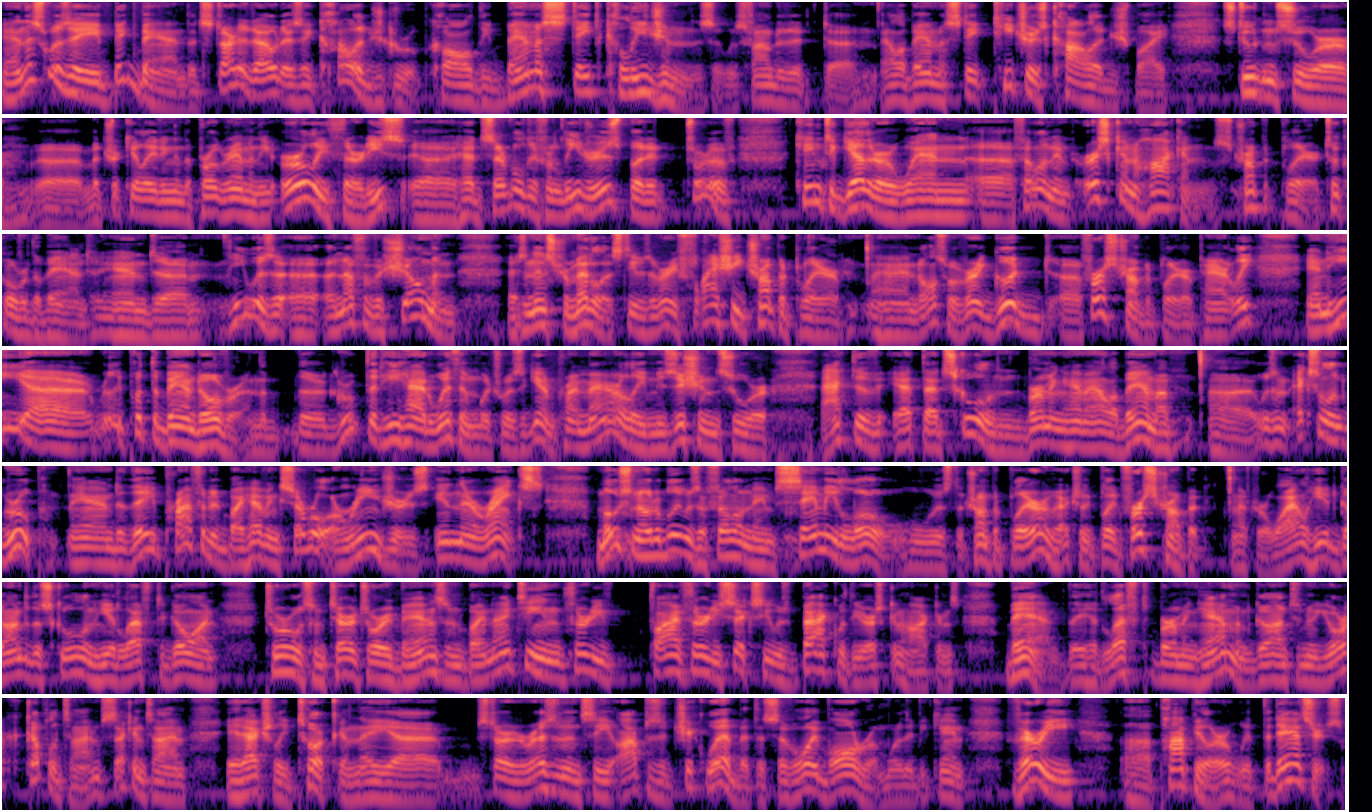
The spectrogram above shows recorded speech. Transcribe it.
And this was a big band that started out as a college group called the Bama State Collegians. It was founded at uh, Alabama State Teachers College by students who were uh, matriculating in the program in the early 30s. Uh, had several different leaders, but it sort of came together when uh, a fellow named Erskine Hawkins, trumpet player, took over the band. And um, he was a, enough of a showman as an instrumentalist. He was a very flashy trumpet player and also a very good uh, first trumpet player, apparently and he uh, really put the band over. And the, the group that he had with him, which was again primarily musicians who were active at that school in Birmingham, Alabama, uh, was an excellent group, and they profited by having several arrangers in their ranks. Most notably was a fellow named Sammy Lowe, who was the trumpet player who actually played first trumpet. After a while, he had gone to the school and he had left to go on tour with some territory bands, and by 1935 36, he was back with the Erskine Hawkins band. They had left Birmingham and gone to New York a couple of times. Second time, it actually took, and they uh, started a residency opposite Chick Webb at the Savoy Ballroom, where they became very uh, popular with the dancers.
